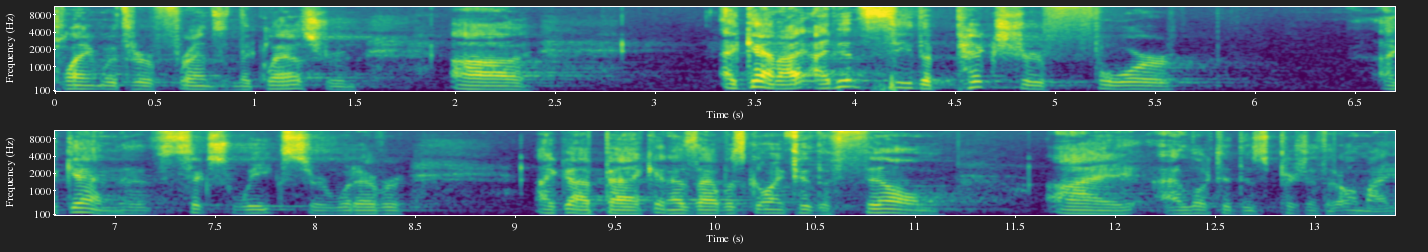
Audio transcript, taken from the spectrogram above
playing with her friends in the classroom. Uh, again, I, I, didn't see the picture for, again, six weeks or whatever. I got back, and as I was going through the film, I, I looked at this picture and thought, oh my,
